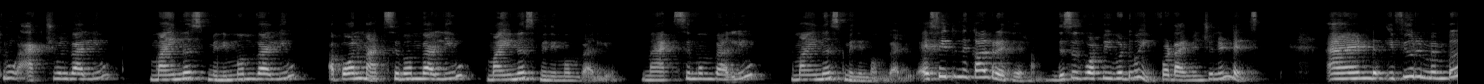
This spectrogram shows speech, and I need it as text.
Through actual value minus minimum value upon maximum value minus minimum value. Maximum value minus minimum value. ऐसे ही तो निकाल रहे थे हम. This is what we were doing for dimension index. And if you remember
